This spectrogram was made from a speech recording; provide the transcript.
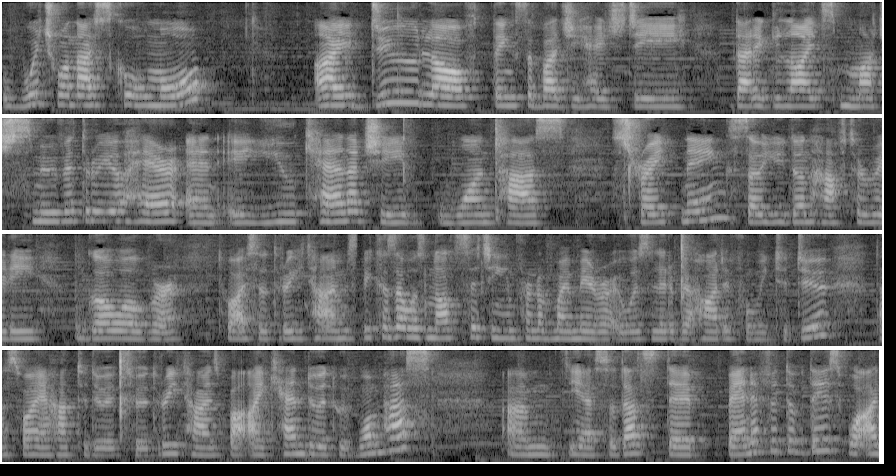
which one I score more? I do love things about GHD that it glides much smoother through your hair and it, you can achieve one pass straightening so you don't have to really go over twice or three times. Because I was not sitting in front of my mirror it was a little bit harder for me to do. That's why I had to do it two or three times but I can do it with one pass um, yeah so that's the benefit of this. What I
